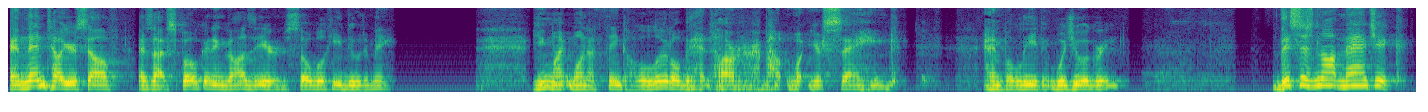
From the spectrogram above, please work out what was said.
And then tell yourself, as I've spoken in God's ears, so will He do to me. You might want to think a little bit harder about what you're saying and believing. Would you agree? This is not magic.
